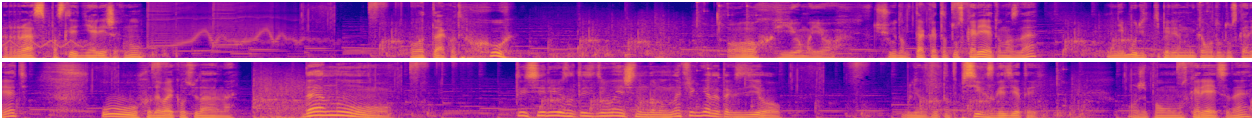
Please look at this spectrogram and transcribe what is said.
Раз, последний орешек, ну. Вот так вот, фух Ох, ё-моё. Чудом, так, этот ускоряет у нас, да? Не будет теперь никого тут ускорять. Ух, давай-ка вот сюда, наверное Да ну ты серьезно, ты издеваешься надо мной? Нафига ты так сделал? Блин, вот этот псих с газетой Он же, по-моему, ускоряется, да?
